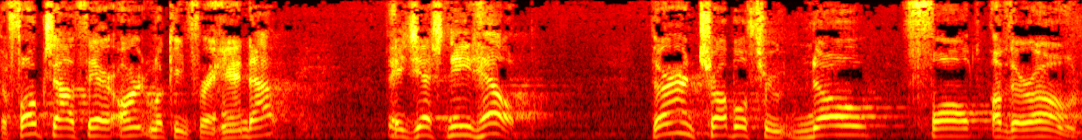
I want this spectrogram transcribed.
The folks out there aren't looking for a handout, they just need help. They're in trouble through no fault of their own.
